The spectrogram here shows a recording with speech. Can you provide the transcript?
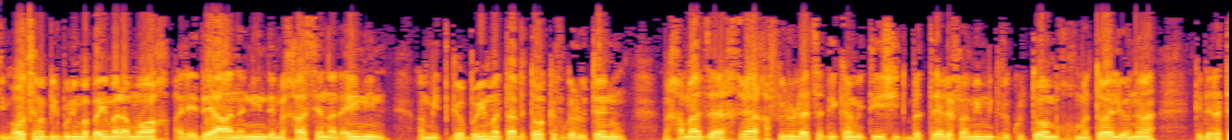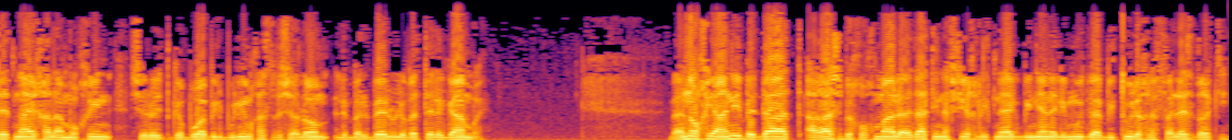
כי מעוצם הבלבולים הבאים על המוח על ידי העננין דמחסיין על עינין, המתגברים עתה בתוקף גלותנו, מחמת זה ההכרח אפילו לצדיק האמיתי שיתבטא לפעמים מדבקותו ומחוכמתו העליונה, כדי לתת נייחה למוחין, שלא יתגברו הבלבולים חס ושלום, לבלבל ולבטל לגמרי. ואנוכי אני בדעת, ארש בחוכמה, לא ידעתי נפשי איך להתנהג בעניין הלימוד והביטול, איך לפלס דרכי,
